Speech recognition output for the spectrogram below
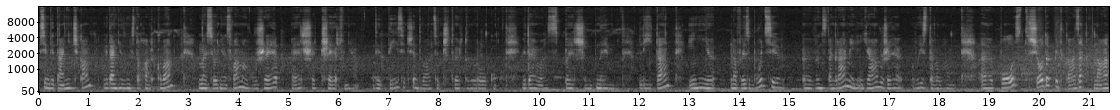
Всім вітанічка, вітання з міста Харкова. У нас сьогодні з вами вже 1 червня 2024 року. Вітаю вас з першим днем літа. І на Фейсбуці, в інстаграмі я вже виставила е, пост щодо підказок на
